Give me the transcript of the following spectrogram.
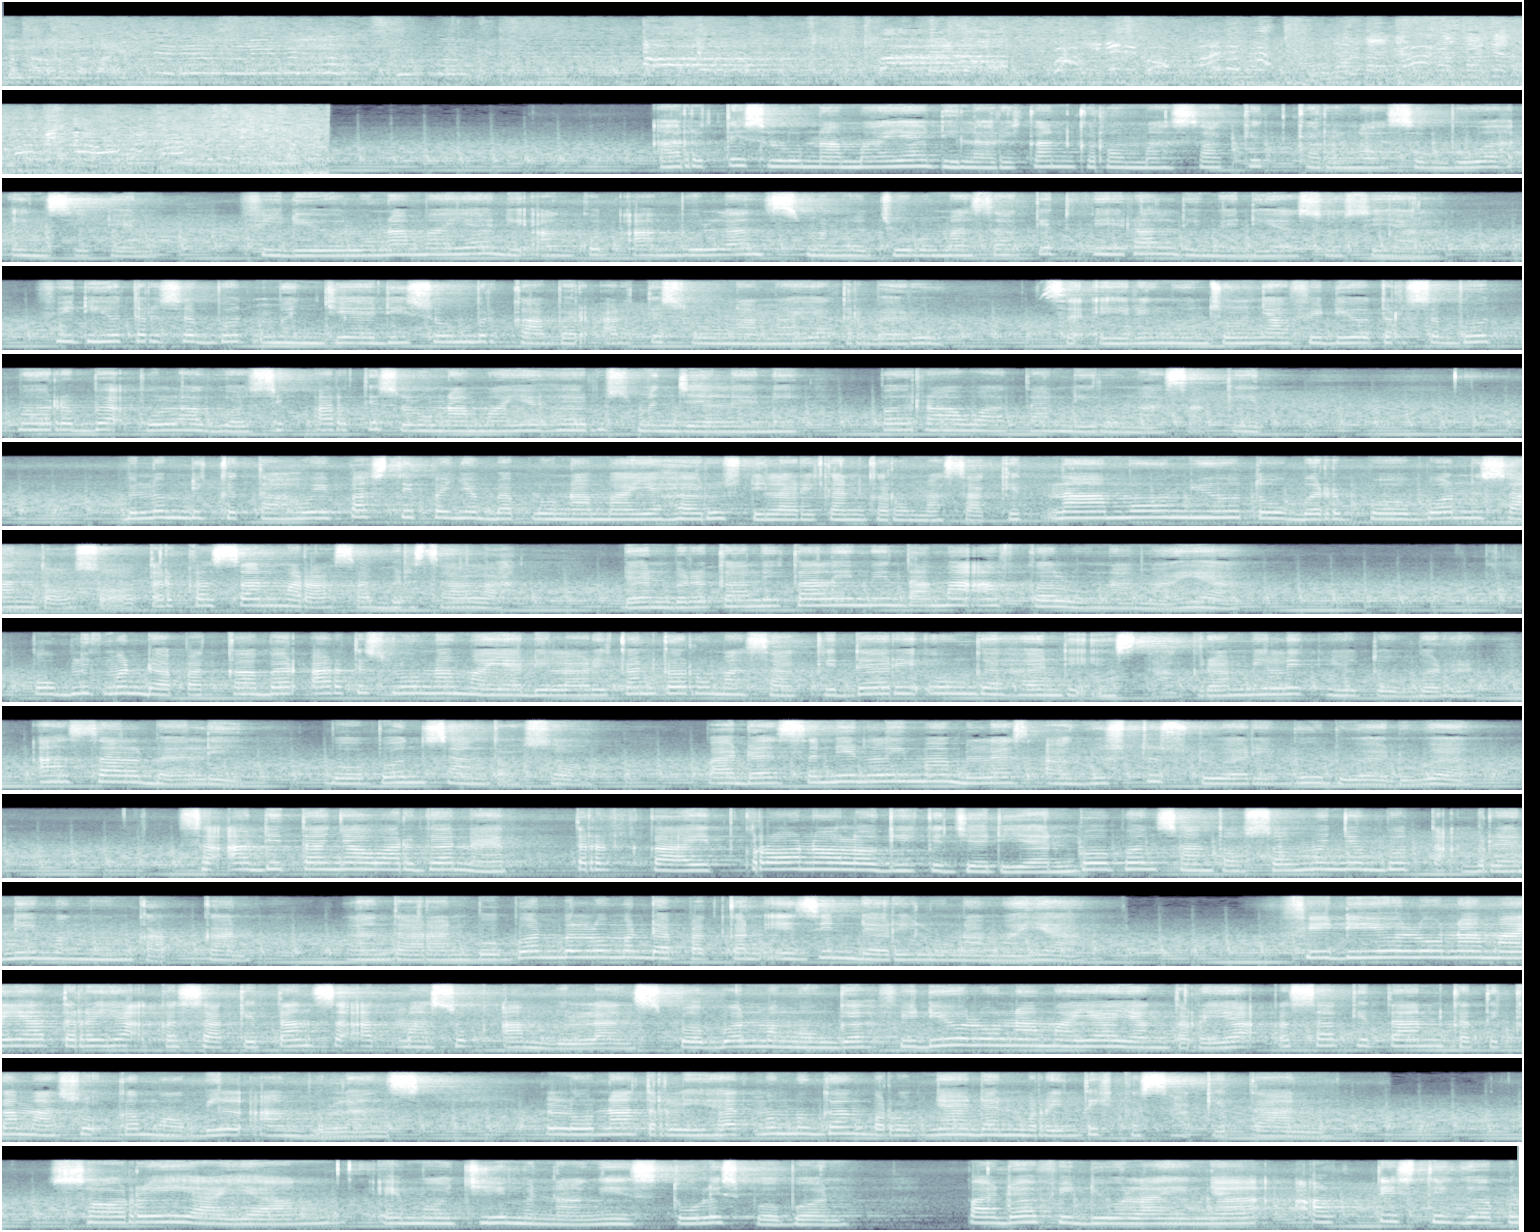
Artis Luna Maya dilarikan ke rumah sakit karena sebuah insiden. Video Luna Maya diangkut ambulans menuju rumah sakit viral di media sosial. Video tersebut menjadi sumber kabar artis Luna Maya terbaru. Seiring munculnya video tersebut, merebak pula gosip artis Luna Maya harus menjalani perawatan di rumah sakit. Belum diketahui pasti penyebab Luna Maya harus dilarikan ke rumah sakit, namun YouTuber Bobon Santoso terkesan merasa bersalah dan berkali-kali minta maaf ke Luna Maya. Publik mendapat kabar artis Luna Maya dilarikan ke rumah sakit dari unggahan di Instagram milik YouTuber asal Bali, Bobon Santoso, pada Senin 15 Agustus 2022. Saat ditanya warganet terkait kronologi kejadian, Bobon Santoso menyebut tak berani mengungkapkan lantaran Bobon belum mendapatkan izin dari Luna Maya. Video Luna Maya teriak kesakitan saat masuk ambulans. Bobon mengunggah video Luna Maya yang teriak kesakitan ketika masuk ke mobil ambulans. Luna terlihat memegang perutnya dan merintih kesakitan. Sorry Yayang, emoji menangis, tulis Bobon. Pada video lainnya, artis 38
